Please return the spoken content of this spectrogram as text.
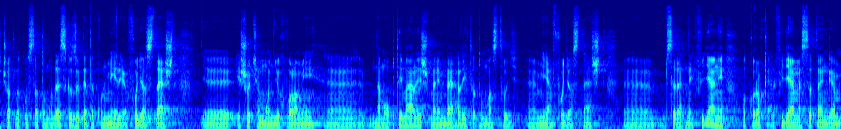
csatlakoztatom az eszközöket, akkor méri a fogyasztást, és hogyha mondjuk valami nem optimális, mert én beállíthatom azt, hogy milyen fogyasztást szeretnék figyelni, akkor akár figyelmeztet engem,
